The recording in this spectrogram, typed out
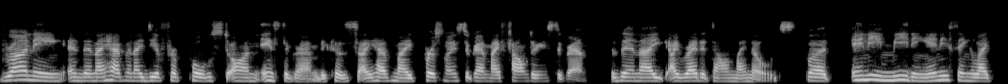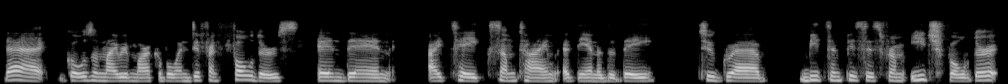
running and then I have an idea for post on Instagram because I have my personal Instagram, my founder Instagram. Then I, I write it down my notes. But any meeting, anything like that goes on my remarkable in different folders. And then I take some time at the end of the day to grab bits and pieces from each folder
